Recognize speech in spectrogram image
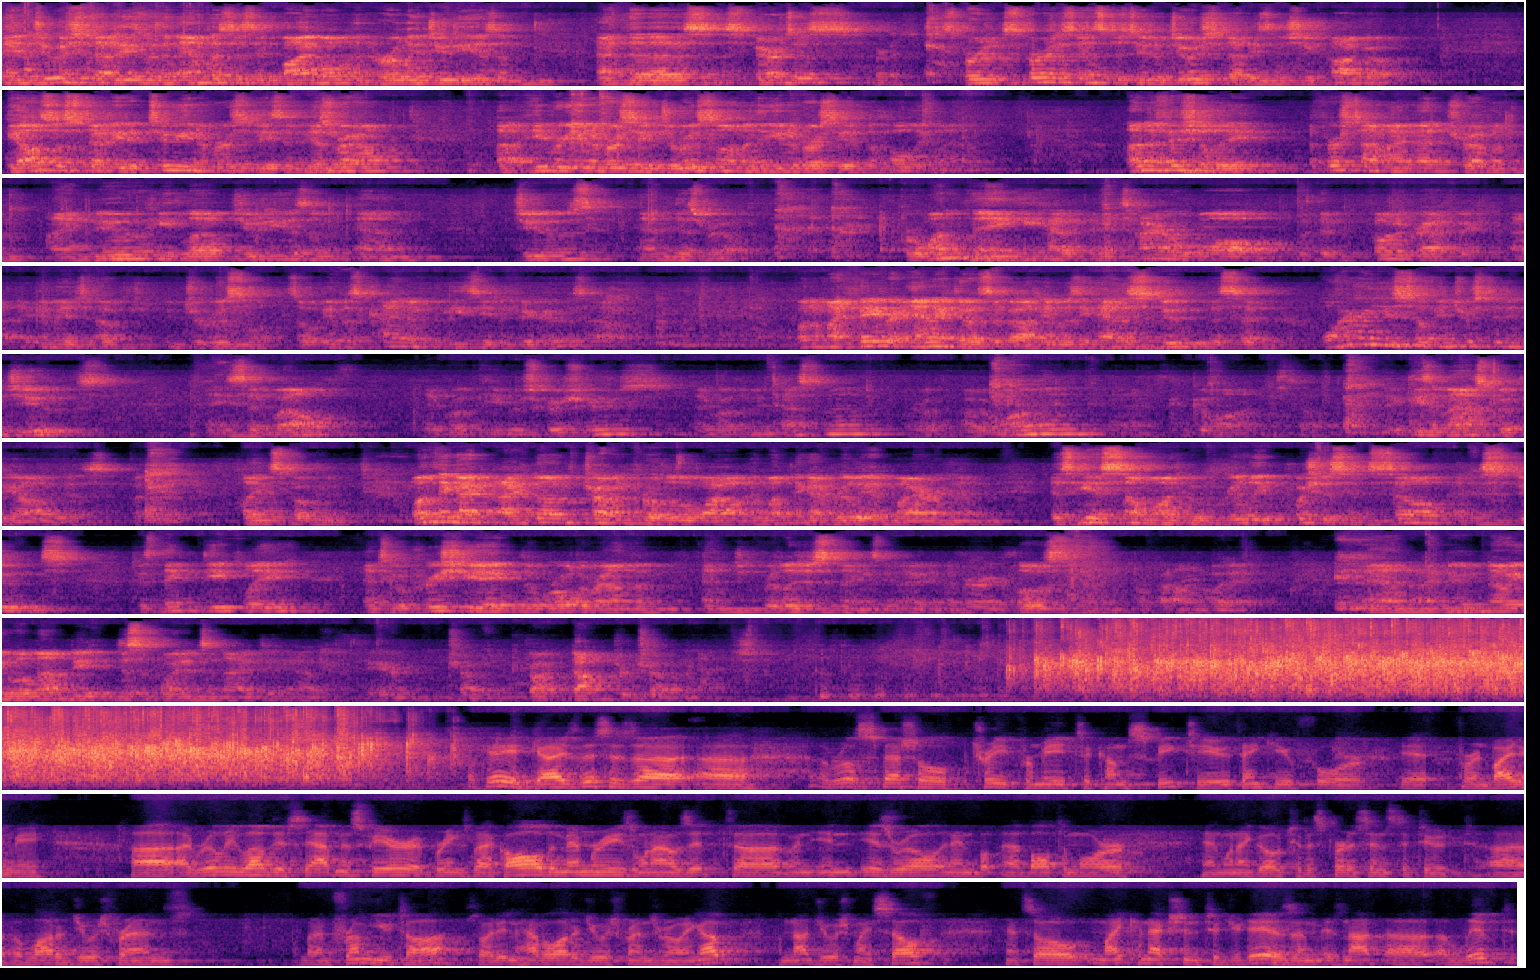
in Jewish studies with an emphasis in Bible and early Judaism at the Spertus, Spertus Institute of Jewish Studies in Chicago. He also studied at two universities in Israel, uh, Hebrew University of Jerusalem and the University of the Holy Land. Unofficially, the first time I met Trevin, I knew he loved Judaism and Jews and Israel. For one thing, he had an entire wall with a photographic uh, image of Jerusalem, so it was kind of easy to figure this out. One of my favorite anecdotes about him was he had a student that said, why are you so interested in Jews? And he said, Well, they wrote the Hebrew Scriptures, they wrote the New Testament, they wrote the Book of Mormon, and I could go on. So he's a master of the obvious, but plain spoken. One thing I, have known Trevin for a little while, and one thing I really admire him is he is someone who really pushes himself and his students to think deeply and to appreciate the world around them and religious things in a, in a very close and profound way. And I knew, know you will not be disappointed tonight to have to hear Dr. Trevor Hatch. Okay, guys, this is a, a, a, real special treat for me to come speak to you. Thank you for it, for inviting me. Uh, I really love this atmosphere. It brings back all the memories when I was at, uh, in, in, Israel and in uh, Baltimore, and when I go to the Spertus Institute. I have a lot of Jewish friends, but I'm from Utah, so I didn't have a lot of Jewish friends growing up. I'm not Jewish myself, and so my connection to Judaism is not a, a lived,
